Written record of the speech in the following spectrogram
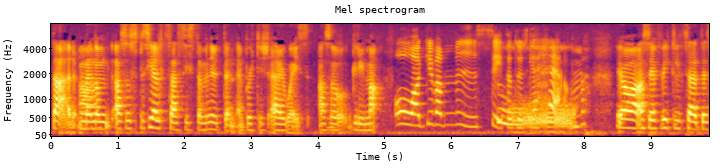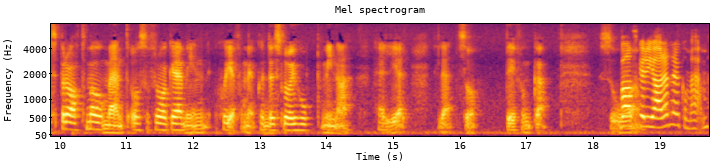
där. Ja. Men om, alltså speciellt så här sista minuten, en British Airways, alltså grymma. Åh gud vad mysigt att du ska hem. Ja, alltså jag fick lite så här desperat moment och så frågade jag min chef om jag kunde slå ihop mina helger ett, så det funkar. Så, Vad ska du göra när du kommer hem?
